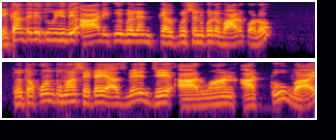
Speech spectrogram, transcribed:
এখান থেকে তুমি যদি আর ইকুইভ্যালেন্ট ক্যালকুলেশন করে বার করো, তো তখন তোমার সেটাই আসবে যে R one R two by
